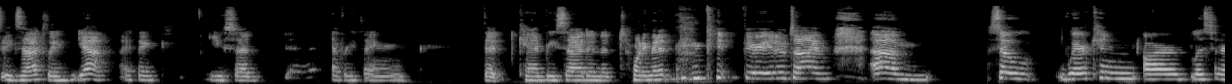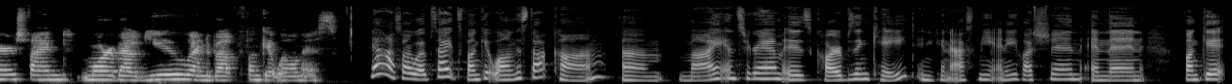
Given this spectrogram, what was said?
Exactly. Yeah. I think you said everything that can be said in a 20 minute period of time. Um, so where can our listeners find more about you and about Funk It Wellness? Yeah, so our website's funkitwellness.com. Um, my Instagram is carbs and Kate, and you can ask me any question. And then funkit,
